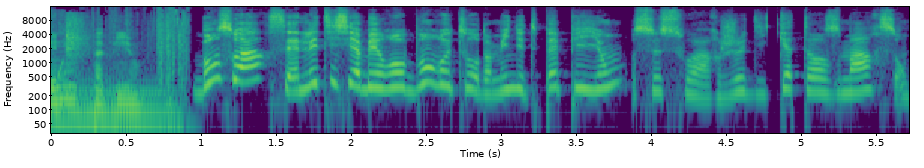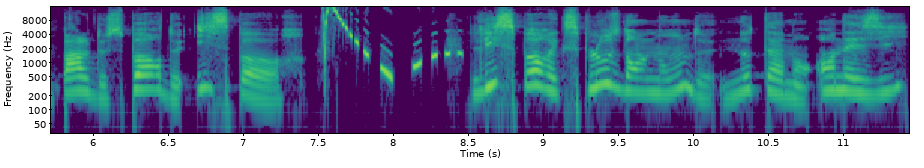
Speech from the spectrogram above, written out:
Minute Papillon. Bonsoir, c'est Anne-Laetitia Béraud. Bon retour dans Minute Papillon. Ce soir, jeudi 14 mars, on parle de sport, de e-sport. L'e-sport explose dans le monde, notamment en Asie.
